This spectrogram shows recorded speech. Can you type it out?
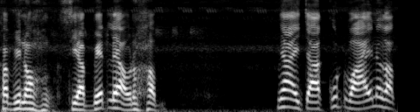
ครับพี่น้องเสียบเบ็ดแล้วนะครับง่ายจากกุดหวายนะครับ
